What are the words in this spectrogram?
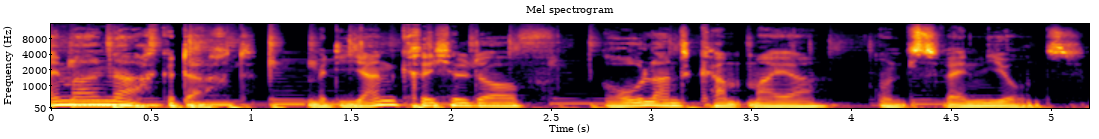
Dreimal nachgedacht mit Jan Kricheldorf, Roland Kampmeier und Sven Jons.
